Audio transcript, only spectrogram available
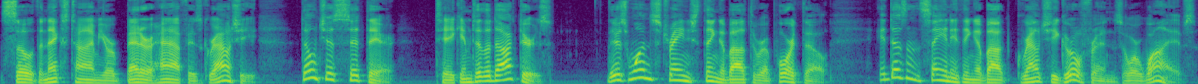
So the next time your better half is grouchy, don't just sit there. Take him to the doctors. There's one strange thing about the report, though. It doesn't say anything about grouchy girlfriends or wives.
